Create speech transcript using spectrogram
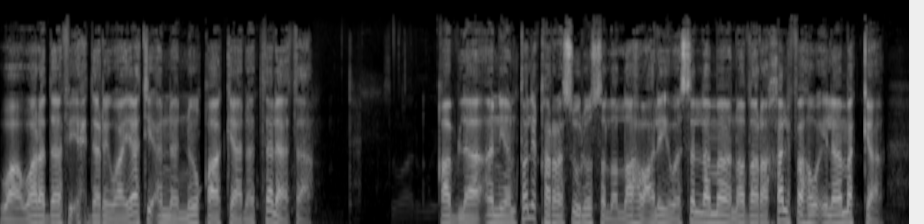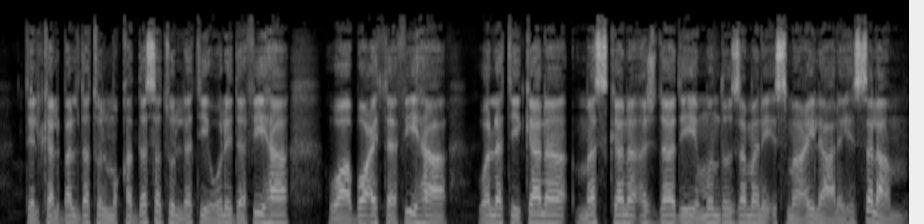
وورد في إحدى الروايات أن النوق كانت ثلاثة. قبل أن ينطلق الرسول صلى الله عليه وسلم نظر خلفه إلى مكة تلك البلدة المقدسة التي ولد فيها وبعث فيها والتي كان مسكن أجداده منذ زمن إسماعيل عليه السلام.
